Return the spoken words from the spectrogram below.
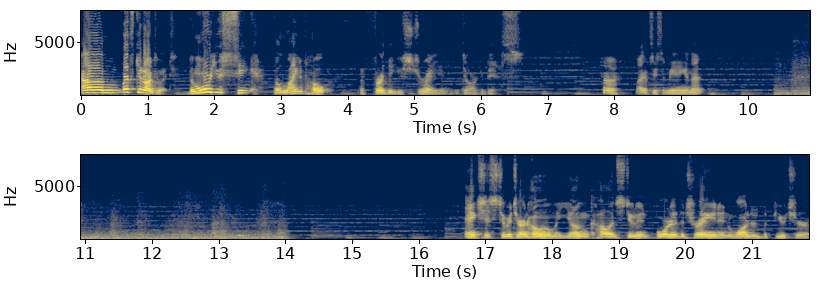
um, let's get on to it. The more you seek the light of hope, the further you stray into the dark abyss. Huh? I can see some meaning in that. Anxious to return home, a young college student boarded the train and wandered the future.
